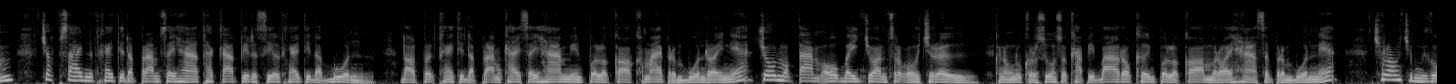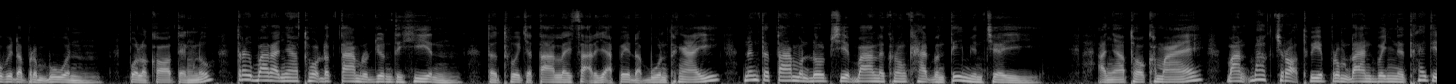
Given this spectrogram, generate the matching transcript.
5ចុះផ្សាយនៅថ្ងៃទី15សីហាថាការពីរសៀលថ្ងៃទី14ដល់ព្រឹកថ្ងៃទី15ខែសីហាមានពលករខ្មែរ900នាក់ចូលមកតាមអូ3ជាន់ស្រុកអូជ្រៅក្នុងនោះក្រសួងសុខាភិបាលរកឃើញពលករ159នាក់ឆ្លងជំងឺ Covid-19 ពលករទាំងនោះត្រូវបានអាជ្ញាធរដឹកតាមរថយន្តទាហានទៅធ្វើចតាល័យស័ករយៈពេល14ថ្ងៃនិងទៅតាមមណ្ឌលព្យាបាលនៅក្នុងខេត្តបន្ទាយមានជ័យអាជ្ញាធរខ្មែរបានបើកច្រកទ្វារព្រំដែនវិញនៅថ្ងៃទី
